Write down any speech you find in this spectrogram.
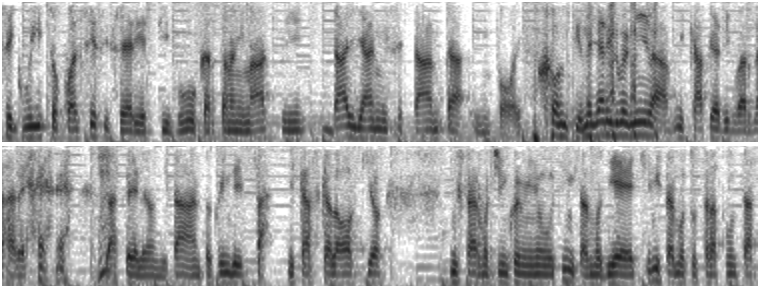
seguito qualsiasi serie TV, cartoni animati dagli anni 70 in poi. Conti, negli anni 2000 mi capita di guardare la tele ogni tanto, quindi sa, mi casca l'occhio. Mi fermo 5 minuti, mi fermo 10, mi fermo tutta la puntata.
